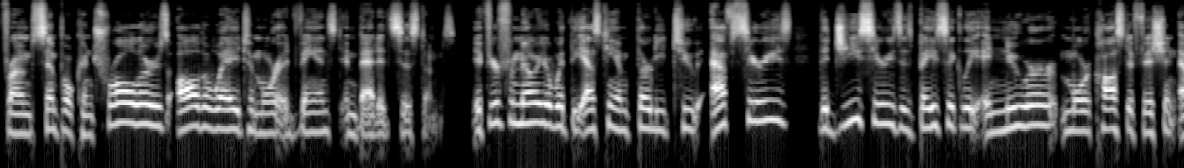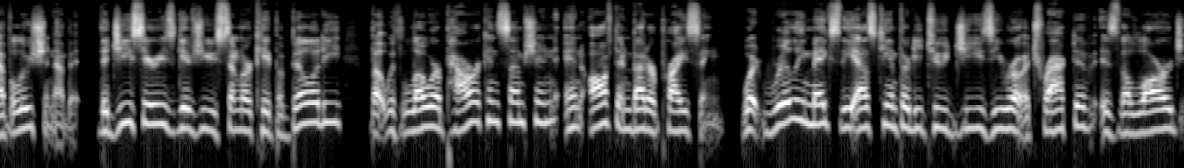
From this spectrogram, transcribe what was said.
from simple controllers all the way to more advanced embedded systems. If you're familiar with the STM32F series, the G series is basically a newer, more cost efficient evolution of it. The G series gives you similar capability, but with lower power consumption and often better pricing. What really makes the STM32G0 attractive is the large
